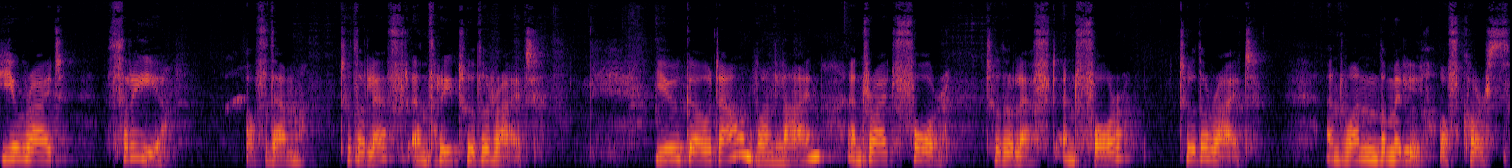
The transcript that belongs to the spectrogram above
you write three of them to the left and three to the right. You go down one line and write four to the left and four to the right, and one in the middle, of course.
